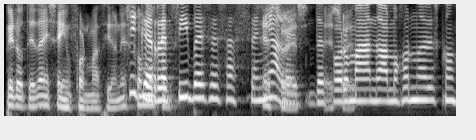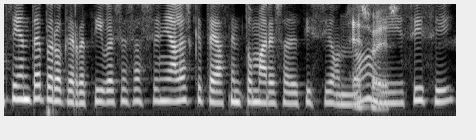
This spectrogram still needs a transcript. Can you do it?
pero te da esa información. Es sí, como que recibes esas señales es, de forma, no, a lo mejor no eres consciente, pero que recibes esas señales que te hacen tomar esa decisión, ¿no? Eso es. Y, sí, sí.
